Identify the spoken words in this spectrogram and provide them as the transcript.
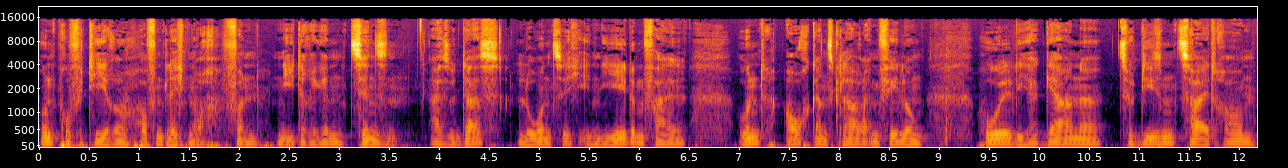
und profitiere hoffentlich noch von niedrigen Zinsen. Also das lohnt sich in jedem Fall und auch ganz klare Empfehlung, hol dir gerne zu diesem Zeitraum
